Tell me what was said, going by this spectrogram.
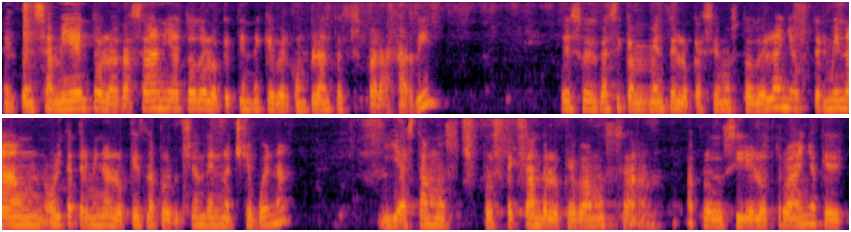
el pensamiento, la gazania, todo lo que tiene que ver con plantas para jardín. Eso es básicamente lo que hacemos todo el año. Termina un, ahorita termina lo que es la producción de Nochebuena y ya estamos prospectando lo que vamos a, producir el otro año, que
